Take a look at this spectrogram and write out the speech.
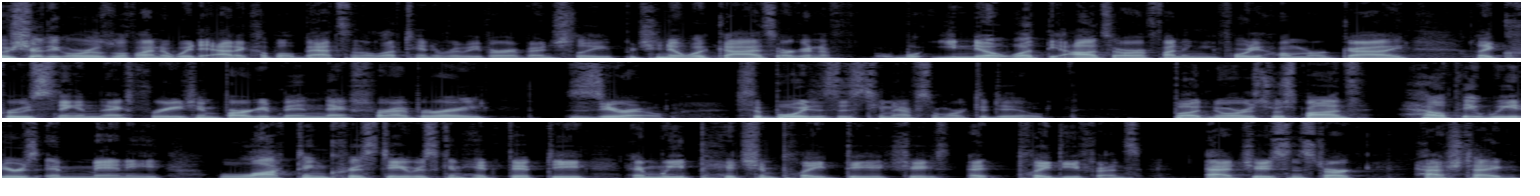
Oh, sure, the Orioles will find a way to add a couple of bats in the left-handed reliever eventually. But you know what guys are going to, you know what the odds are of finding a 40 homer guy like Cruz sitting in the next free agent bargain bin next February? Zero. So boy, does this team have some work to do. Bud Norris responds, healthy Wieters and Manny locked in Chris Davis can hit 50 and we pitch and play, de- eh, play defense at Jayson Stark. Hashtag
